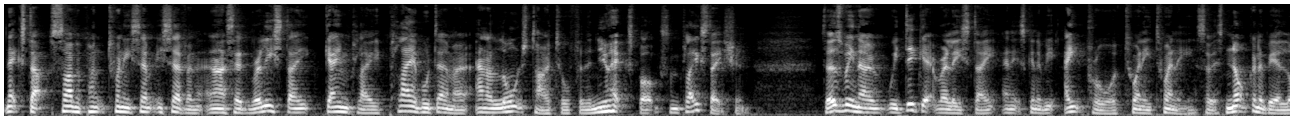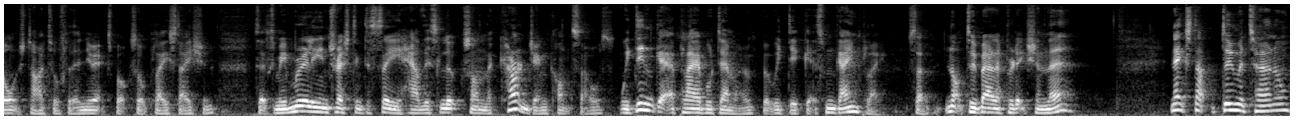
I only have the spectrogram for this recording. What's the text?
Next up, Cyberpunk 2077, and I said release date, gameplay, playable demo, and a launch title for the new Xbox and PlayStation. So as we know, we did get a release date, and it's going to be April of 2020. So it's not going to be a launch title for the new Xbox or PlayStation. So it's going to be really interesting to see how this looks on the current gen consoles. We didn't get a playable demo, but we did get some gameplay. So not too bad a prediction there. Next up, Doom Eternal.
